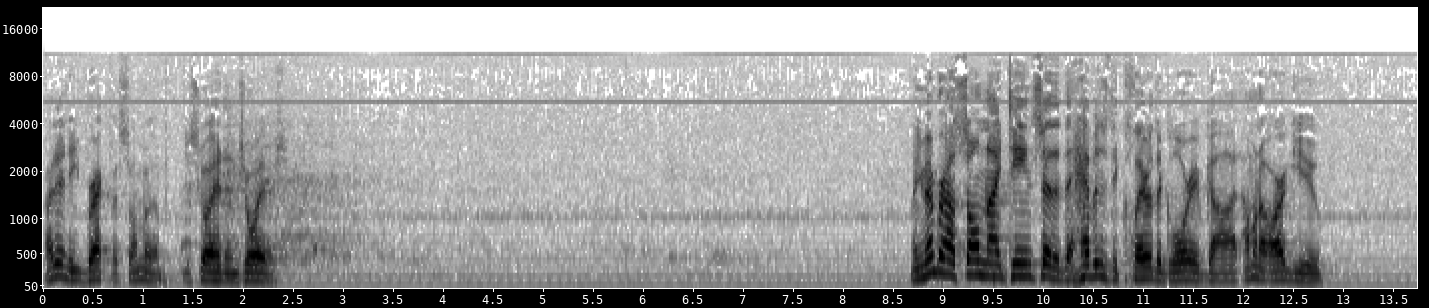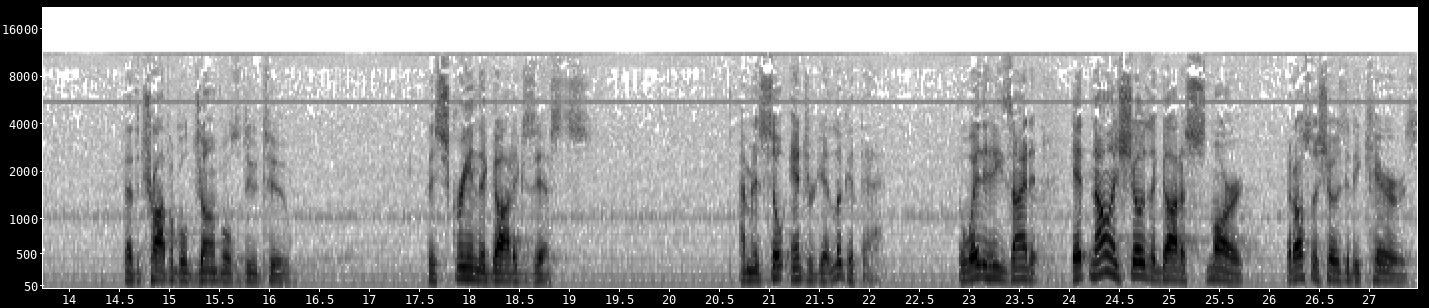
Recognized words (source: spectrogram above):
I didn't eat breakfast, so I'm going to just go ahead and enjoy this. Now, you remember how Psalm 19 said that the heavens declare the glory of God? I'm going to argue that the tropical jungles do too. They scream that God exists. I mean, it's so intricate. Look at that the way that he designed it, it not only shows that God is smart, it also shows that he cares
